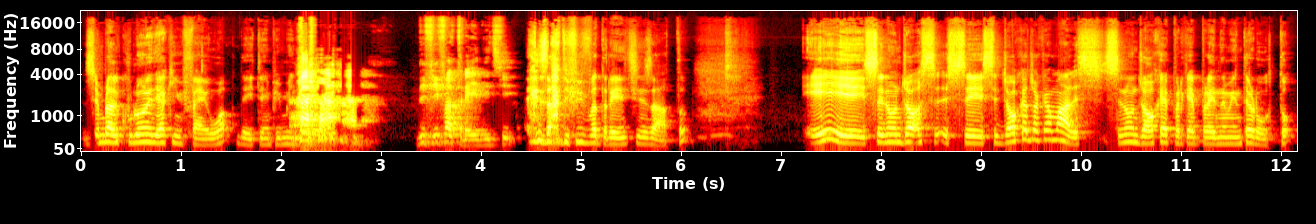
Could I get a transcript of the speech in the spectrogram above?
sembra il culone di Akinfewa dei tempi migliori. di FIFA 13. Esatto, di FIFA 13, esatto. E se, non gio- se, se, se, gioca, gioca male. Se non gioca è perché è prendemente rotto.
